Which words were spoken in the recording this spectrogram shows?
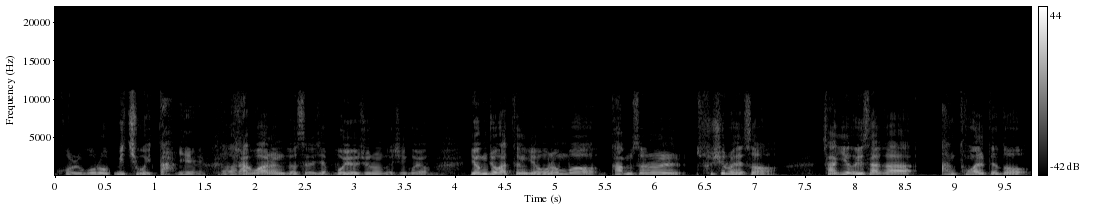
골고루 미치고 있다. 예. 그렇죠. 어, 라고 하는 것을 이제 보여주는 것이고요. 영조 같은 경우는 뭐 감선을 수시로 해서 자기 의사가 안 통할 때도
